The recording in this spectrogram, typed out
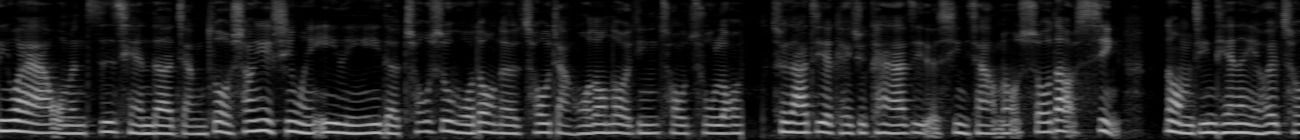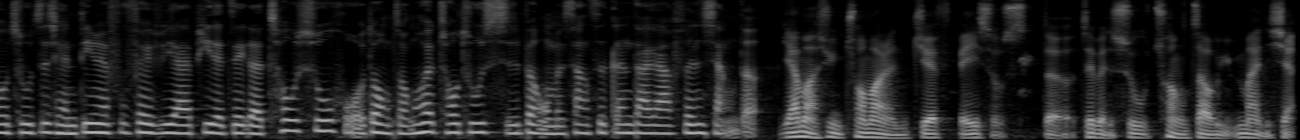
另外啊，我们之前的讲座商业新闻一零一的抽书活动的抽奖活动都已经抽出喽，所以大家记得可以去看一下自己的信箱有没有收到信。那我们今天呢也会抽出之前订阅付费 VIP 的这个抽书活动，总共会抽出十本我们上次跟大家分享的亚马逊创办人 Jeff Bezos 的这本书《创造与漫想》。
